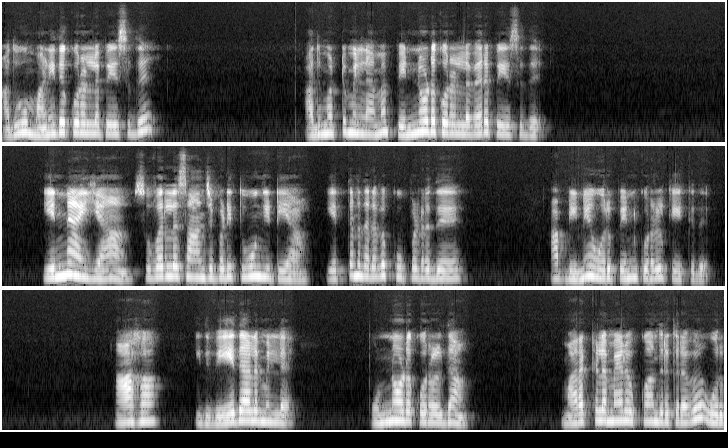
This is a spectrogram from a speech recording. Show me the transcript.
அதுவும் மனித குரலில் பேசுது? அது மட்டும் இல்லாமல் பெண்ணோட குரலில் வேற பேசுது. என்ன ஐயா சுவரில் சாஞ்சபடி தூங்கிட்டியா? எத்தனை தடவை கூப்பிடுறது? அப்படின்னு ஒரு பெண் குரல் கேட்குது ஆஹா இது வேதாளம் இல்லை. பொண்ணோட குரல் தான். மரக்கிளை மேலே உட்காந்துருக்கிறவ ஒரு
